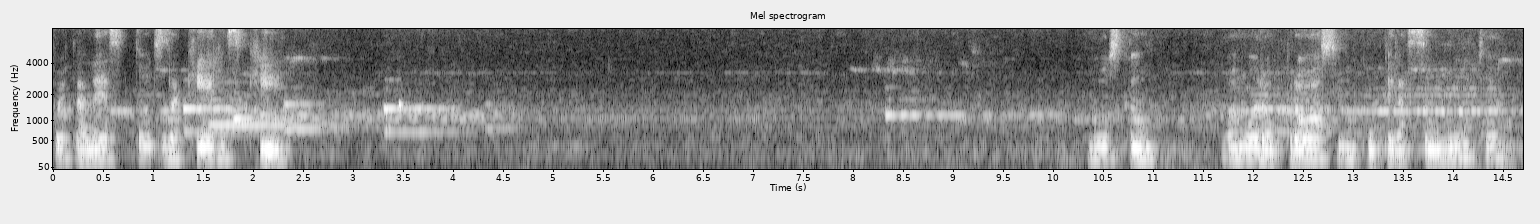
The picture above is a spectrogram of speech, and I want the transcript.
Fortalece todos aqueles que buscam o amor ao próximo, cooperação mútua.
